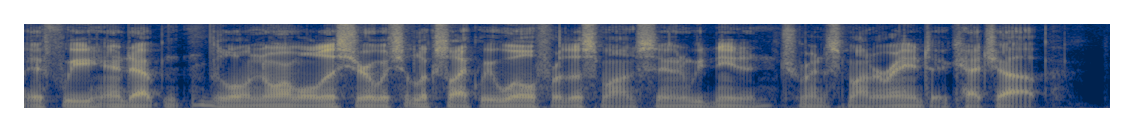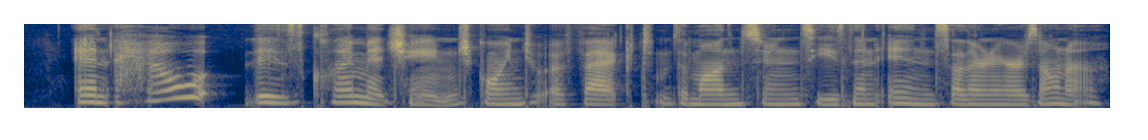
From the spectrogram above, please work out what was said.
If we end up below normal this year, which it looks like we will for this monsoon, we'd need a tremendous amount of rain to catch up. And how is climate change going to affect the monsoon season in southern Arizona?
